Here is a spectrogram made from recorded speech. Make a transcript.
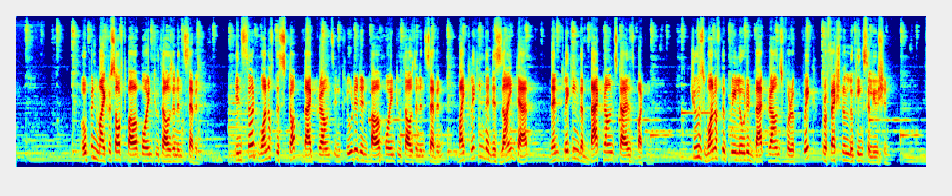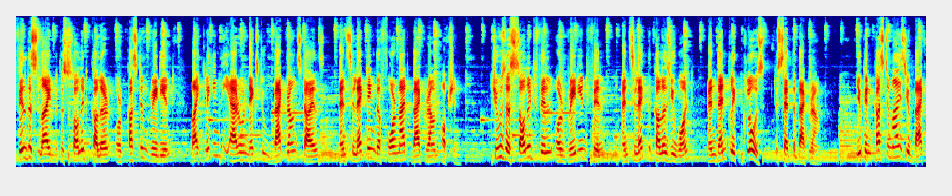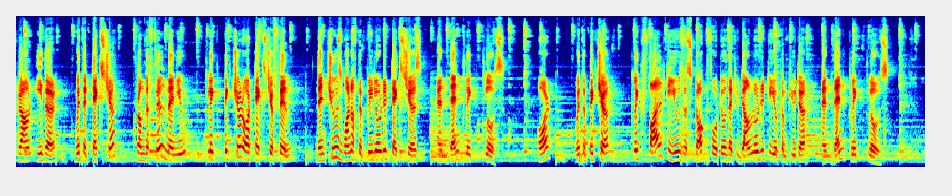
Open Microsoft PowerPoint 2007. Insert one of the stock backgrounds included in PowerPoint 2007 by clicking the Design tab, then clicking the Background Styles button. Choose one of the preloaded backgrounds for a quick, professional looking solution. Fill the slide with a solid color or custom gradient by clicking the arrow next to Background Styles and selecting the Format Background option. Choose a solid fill or gradient fill and select the colors you want and then click Close to set the background. You can customize your background either with a texture from the Fill menu, click Picture or Texture Fill, then choose one of the preloaded textures and then click Close. Or with a picture, click File to use a stock photo that you downloaded to your computer and then click Close.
